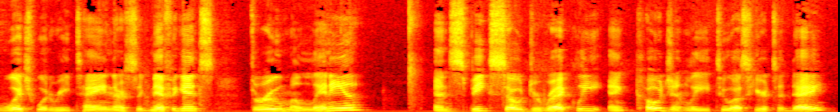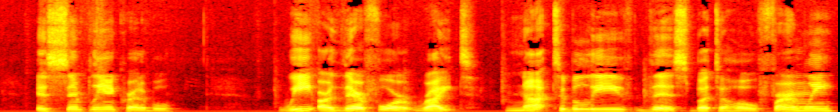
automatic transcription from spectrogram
which would retain their significance through millennia and speak so directly and cogently to us here today is simply incredible. We are therefore right not to believe this, but to hold firmly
